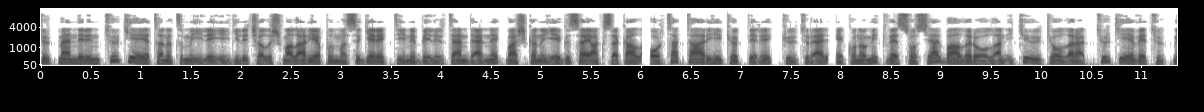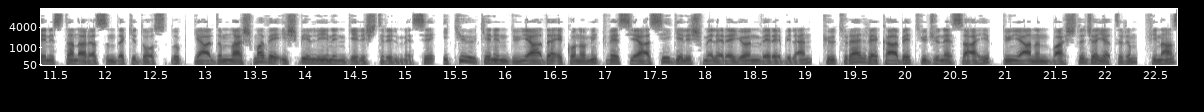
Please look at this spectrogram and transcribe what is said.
Türkmenlerin Türkiye'ye tanıtımı ile ilgili çalışmalar yapılması gerektiğini belirten dernek başkanı Yegısay Aksakal, ortak tarihi kökleri, kültürel, ekonomik ve sosyal bağları olan iki ülke olarak Türkiye ve Türkmenistan arasındaki dostluk, yardımlaşma ve işbirliğinin geliştirilmesi, iki ülkenin dünyada ekonomik ve siyasi gelişmelere yön verebilen, kültürel rekabet gücüne sahip, dünyanın başlıca yatırım, finans,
